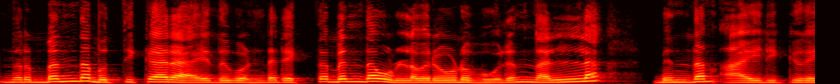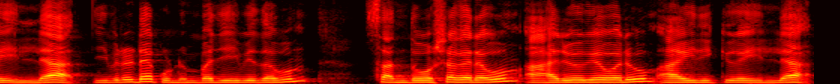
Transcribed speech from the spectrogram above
നിർബന്ധ ബുദ്ധിക്കാരായതുകൊണ്ട് രക്തബന്ധം ഉള്ളവരോട് പോലും നല്ല ബന്ധം ആയിരിക്കുകയില്ല. ഇവരുടെ കുടുംബജീവിതവും സന്തോഷകരവും ആരോഗ്യകരവും ആയിരിക്കുകയില്ല.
